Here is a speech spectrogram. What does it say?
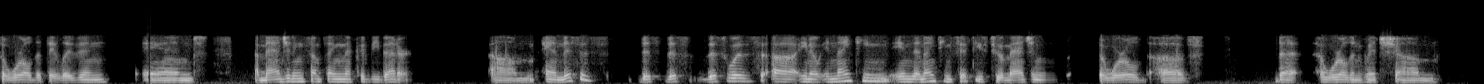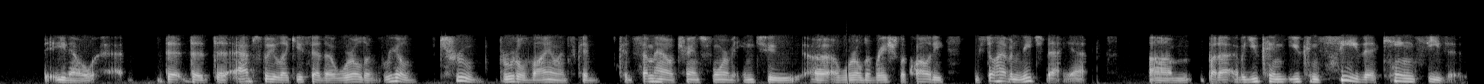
the world that they live in, and imagining something that could be better. Um, and this is this this this was uh, you know in 19 in the 1950s to imagine the world of that a world in which um, you know the, the the absolutely like you said the world of real true brutal violence could could somehow transform into a, a world of racial equality. We still haven't reached that yet, um, but, uh, you can you can see that King sees it.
